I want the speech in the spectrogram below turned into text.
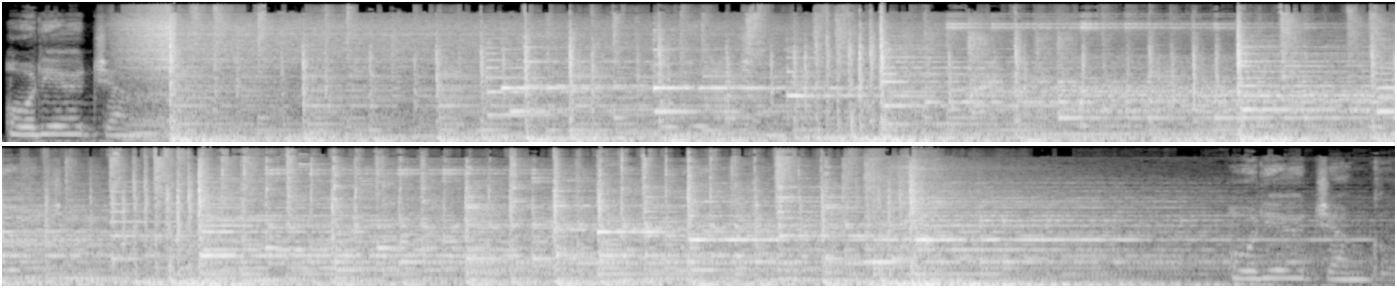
Audio Jungle. Audio Jungle. Audio Jungle.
